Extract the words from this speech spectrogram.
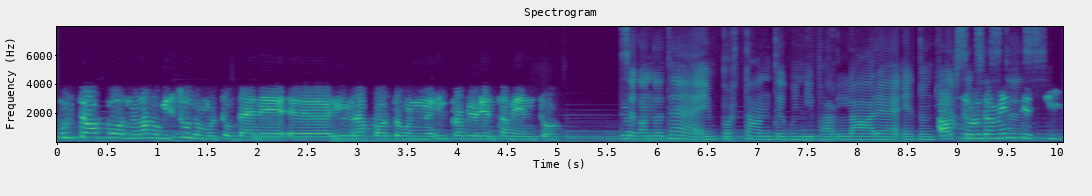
Purtroppo non hanno vissuto molto bene eh, il rapporto con il proprio orientamento. Secondo te è importante quindi parlare e non chiudersi Assolutamente sì,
